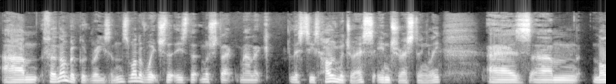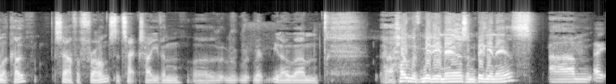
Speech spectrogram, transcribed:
um, for a number of good reasons. One of which is that Mushtaq Malik lists his home address, interestingly, as um, Monaco, south of France, the tax haven, uh, you know, um, uh, home of millionaires and billionaires. Um, a,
